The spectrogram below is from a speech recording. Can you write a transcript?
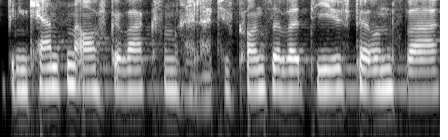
ich bin in Kärnten aufgewachsen, relativ konservativ. Bei uns war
